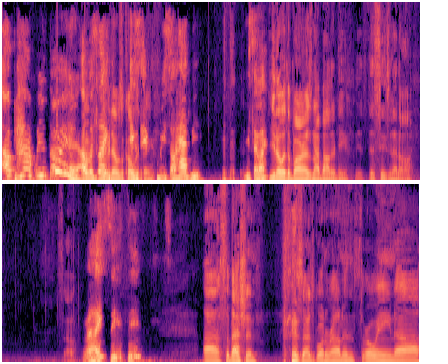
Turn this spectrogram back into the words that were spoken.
I pop. What are you doing? I was like, that was a COVID thing. Be so happy. you said what? You know what? The bar has not bothered me this, this season at all. So right, see, see. Uh, Sebastian starts going around and throwing uh,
